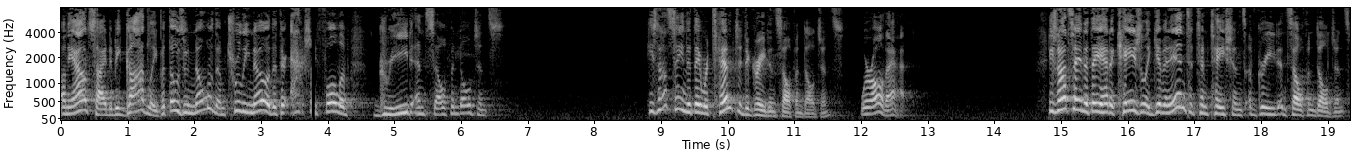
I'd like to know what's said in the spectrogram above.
on the outside to be godly, but those who know them truly know that they're actually full of greed and self indulgence. He's not saying that they were tempted to greed and self indulgence. We're all that. He's not saying that they had occasionally given in to temptations of greed and self indulgence.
